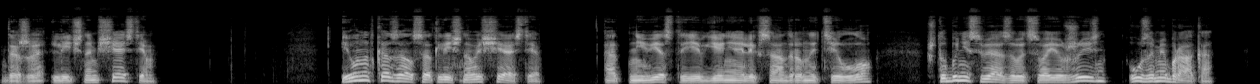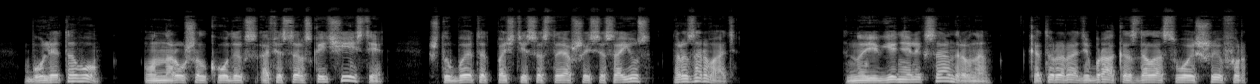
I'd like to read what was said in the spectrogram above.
даже личным счастьем. И он отказался от личного счастья, от невесты Евгении Александровны Тилло, чтобы не связывать свою жизнь узами брака. Более того, он нарушил кодекс офицерской чести, чтобы этот почти состоявшийся союз разорвать. Но Евгения Александровна, которая ради брака сдала свой шифр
